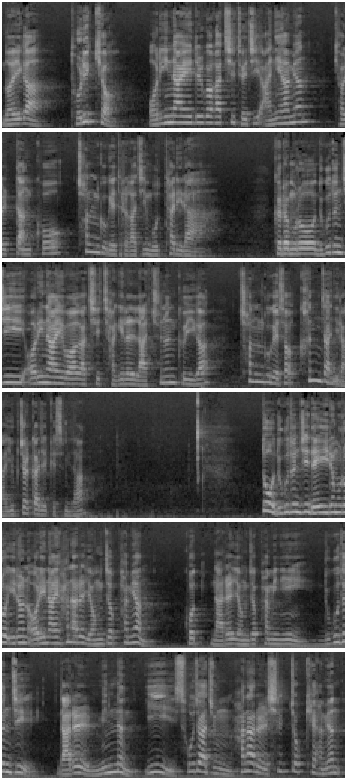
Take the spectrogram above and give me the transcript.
너희가 돌이켜 어린아이들과 같이 되지 아니하면 결단코 천국에 들어가지 못하리라. 그러므로 누구든지 어린아이와 같이 자기를 낮추는 그이가 천국에서 큰 자니라. 6절까지 읽겠습니다. 또 누구든지 내 이름으로 이런 어린아이 하나를 영접하면 곧 나를 영접함이니 누구든지 나를 믿는 이 소자 중 하나를 실족해 하면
